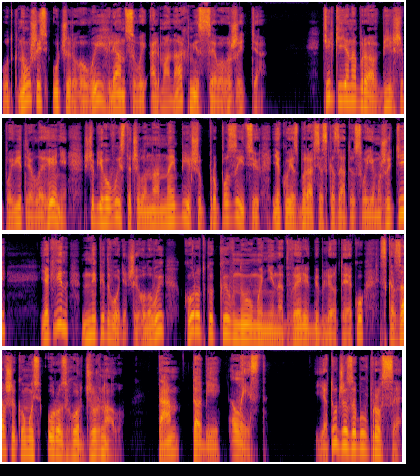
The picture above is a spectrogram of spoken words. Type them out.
уткнувшись у черговий глянцевий альманах місцевого життя. Тільки я набрав більше повітря в легені, щоб його вистачило на найбільшу пропозицію, яку я збирався сказати у своєму житті, як він, не підводячи голови, коротко кивнув мені на двері в бібліотеку, сказавши комусь у розгорт журналу. Там тобі лист. Я тут же забув про все,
